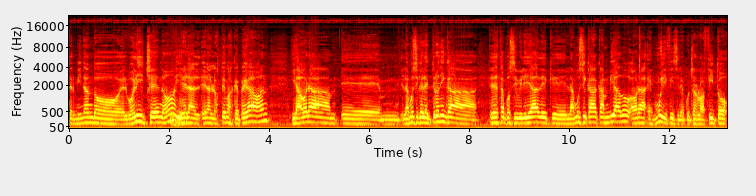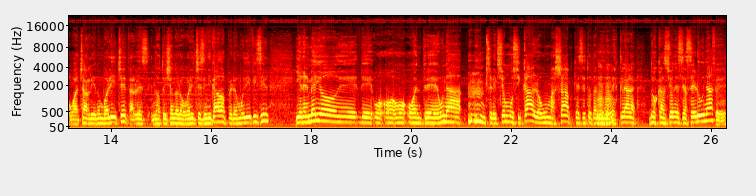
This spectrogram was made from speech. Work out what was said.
terminando el boliche, ¿no? Y era- eran los temas que pegaban. Y ahora eh, la música electrónica te da esta posibilidad de que la música ha cambiado. Ahora es muy difícil escucharlo a Fito o a Charlie en un boliche. Tal vez no estoy yendo a los boliches indicados, pero es muy difícil. Y en el medio de, de- o, o- o entre una selección musical o un mashup, que es esto también de mezclar dos canciones y hacer una, Sí.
